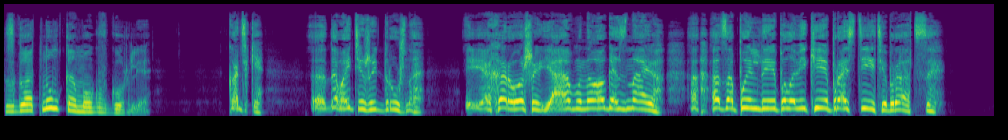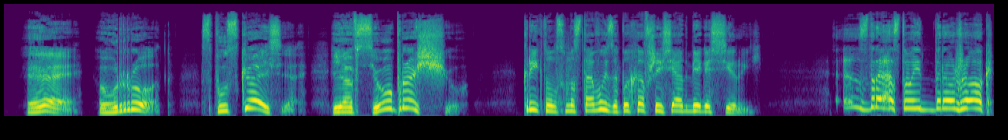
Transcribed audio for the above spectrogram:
сглотнул комок в горле. «Котики, давайте жить дружно. Я хороший, я много знаю, а, а за пыльные половики простите, братцы». «Эй, урод, спускайся, я все прощу!» — крикнул с мостовой запыхавшийся от бега Сирый. «Здравствуй, дружок!»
